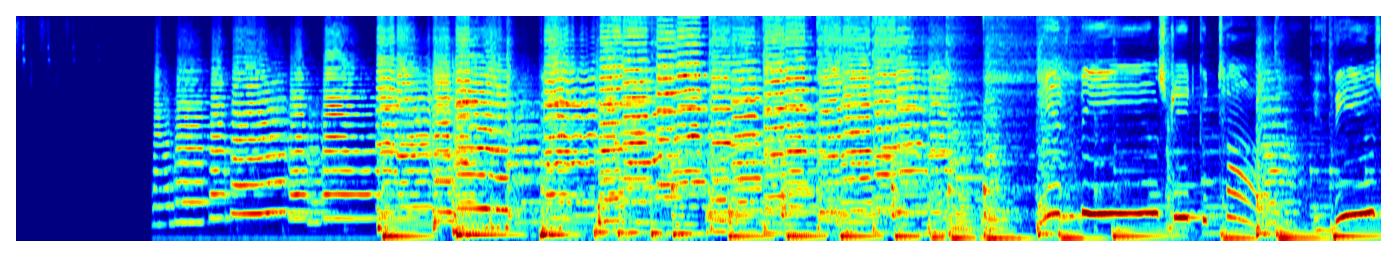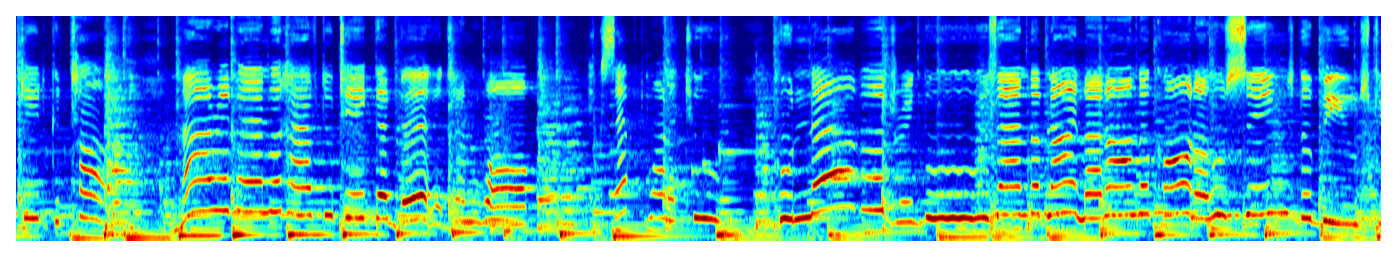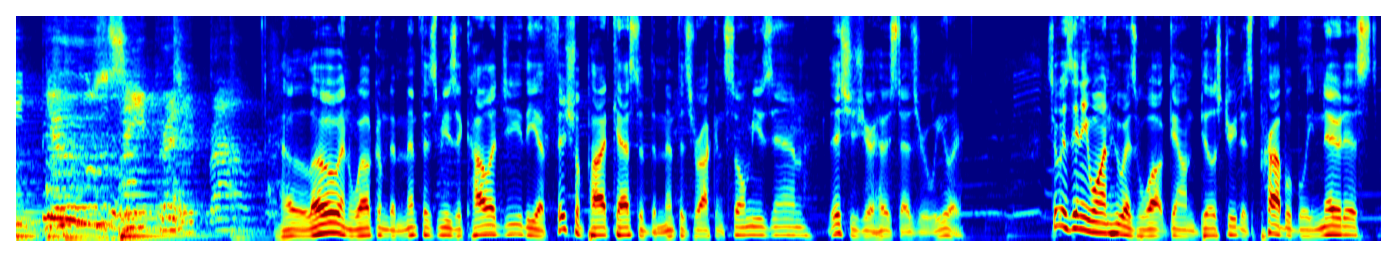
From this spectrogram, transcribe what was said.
Hello and welcome to Memphis Musicology, the official podcast of the Memphis Rock and Soul Museum. This is your host, Ezra Wheeler. So, as anyone who has walked down Beale Street has probably noticed,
